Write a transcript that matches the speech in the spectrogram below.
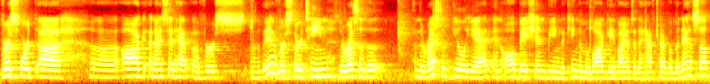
verse 4, uh, uh, Og, and I said, uh, verse, ano verse 13, the rest of the, and the rest of Gilead and all Bashan, being the kingdom of Og, gave I unto the half tribe of Manasseh,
